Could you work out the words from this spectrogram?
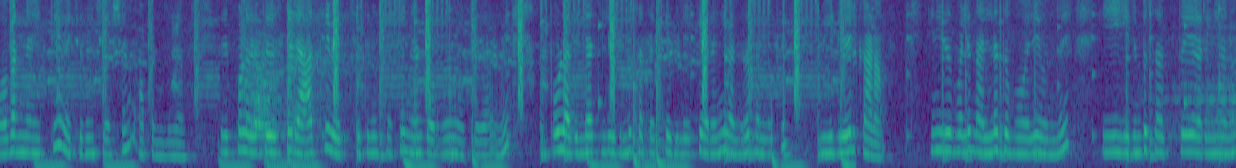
ഓവർ നൈറ്റ് വെച്ചതിന് ശേഷം ഓപ്പൺ ചെയ്യാം. ഇതിപ്പോൾ ഒരു ദിവസത്തെ രാത്രി വെച്ചതിന് ശേഷം ഞാൻ തുറന്നു നോക്കിയതാണ്. അപ്പോൾ അതിന്റെ അകത്തിൽ ഇരുമ്പ് സത്തൊക്കെ ഇതിലേക്ക് ഇറങ്ങി വന്നത് നമുക്ക് വീഡിയോയിൽ കാണാം. ഇനി ഇതുപോലെ നല്ലതുപോലെ ഒന്ന് ഈ ഇരുമ്പ് സത്ത് ഇറങ്ങി വന്ന്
